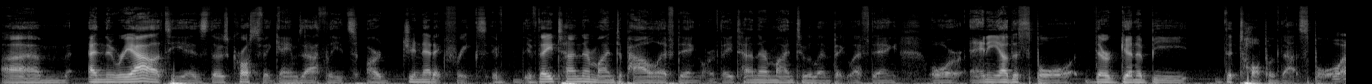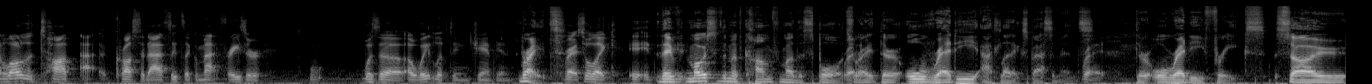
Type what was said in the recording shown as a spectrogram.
Um, and the reality is, those CrossFit Games athletes are genetic freaks. If if they turn their mind to powerlifting, or if they turn their mind to Olympic lifting, or any other sport, they're gonna be the top of that sport. Well, and a lot of the top CrossFit athletes, like Mat Fraser, was a, a weightlifting champion. Right. Right. So like it, it- They've most of them have come from other sports, Right. right? They're already athletic specimens. Right. They're already freaks. So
